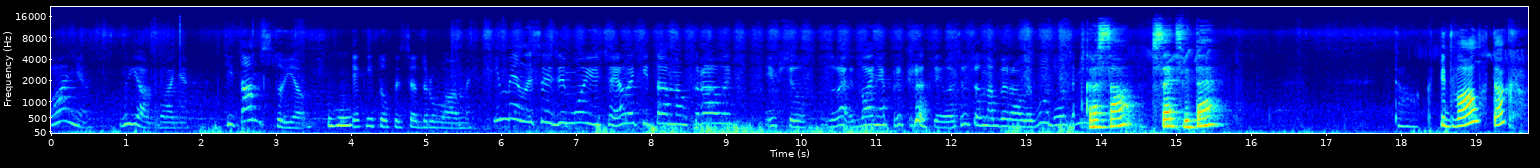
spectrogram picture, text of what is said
баня, ну як баня? Титан стояв, який топиться дровами. І милися зимою, і це, але титана вкрали і все. Зве- Баня прекратилась. Ось набирали воду. Оце Краса, все цвіте. Так, підвал, так?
